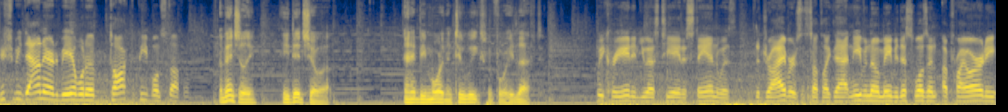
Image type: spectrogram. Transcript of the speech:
you should be down there to be able to talk to people and stuff." Eventually, he did show up, and it'd be more than two weeks before he left we created USTA to stand with the drivers and stuff like that. And even though maybe this wasn't a priority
